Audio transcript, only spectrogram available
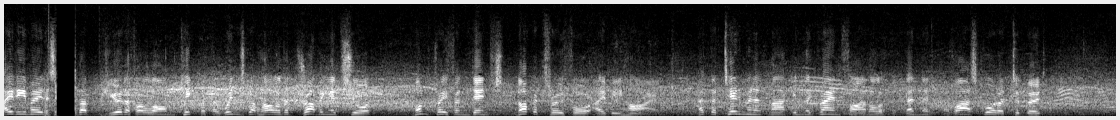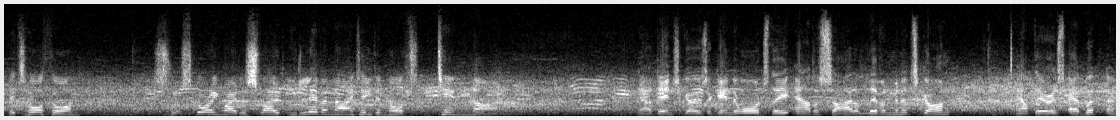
80 metres a beautiful long kick, but the wind's got hold of it, dropping it short. Moncrieff and Dench knock it through for a behind. At the 10-minute mark in the grand final of the, of last quarter to boot, it's Hawthorn scoring rate has slowed 11-19 to North's 10-9. Now Dench goes again towards the outer side, 11 minutes gone. Out there is Ablett and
